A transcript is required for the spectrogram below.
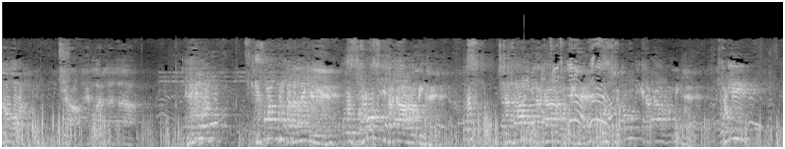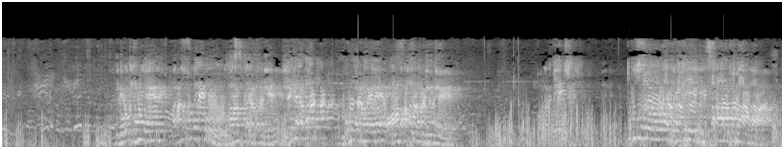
दो बॉल यहाँ किस्मत भी बदलने के लिए उस जोश की दरकार होती है जज्बात की दरकार होती है उस जुनून की दरकार होती है जो कि विरोधियों के मनसूबे को ध्वस्त कर सके लेकिन अब तक वो करने में असफल रही है और दूसरे ओवर का देखिए समाप्त होता हुआ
